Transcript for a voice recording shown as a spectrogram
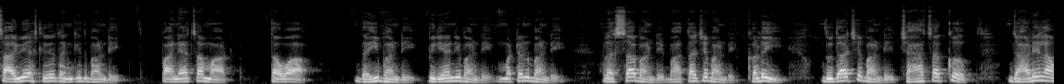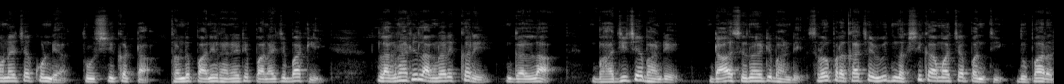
चावी असलेले रंगीत भांडे पाण्याचा माठ तवा दही भांडे बिर्याणी भांडे मटण भांडे रस्सा भांडे भाताचे भांडे कढई दुधाचे भांडे चहाचा कप झाडे लावण्याच्या कुंड्या तुळशी कट्टा थंड पाणी राहण्यासाठी पाण्याची बाटली लग्नासाठी लागणारे करे गल्ला भाजीचे भांडे डाळ शिजवण्याची भांडे सर्व प्रकारच्या विविध नक्षीकामाच्या पंथी दुपारत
